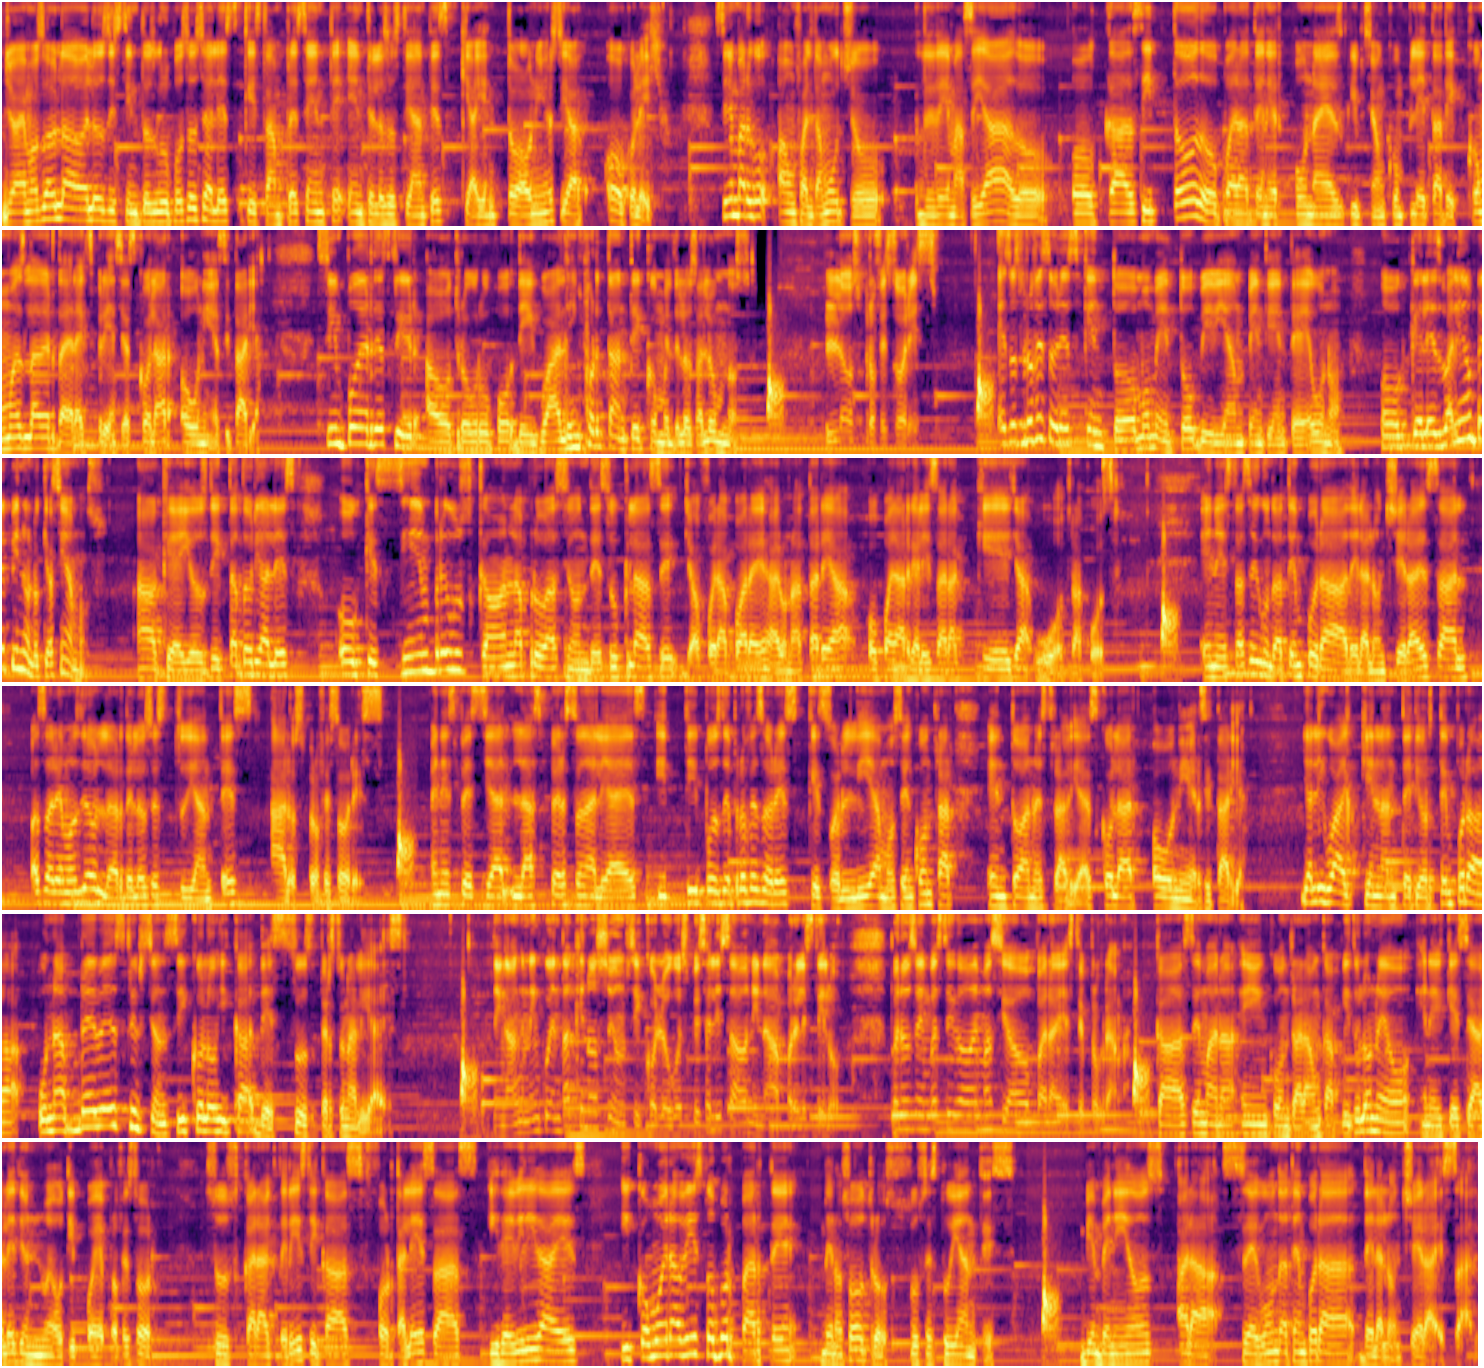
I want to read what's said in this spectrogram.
Ya hemos hablado de los distintos grupos sociales que están presentes entre los estudiantes que hay en toda universidad o colegio. Sin embargo, aún falta mucho, demasiado o casi todo para tener una descripción completa de cómo es la verdadera experiencia escolar o universitaria, sin poder describir a otro grupo de igual de importante como el de los alumnos, los profesores. Esos profesores que en todo momento vivían pendiente de uno, o que les valía un pepino lo que hacíamos, aquellos dictatoriales o que siempre buscaban la aprobación de su clase, ya fuera para dejar una tarea o para realizar aquella u otra cosa. En esta segunda temporada de La Lonchera de Sal, pasaremos de hablar de los estudiantes a los profesores, en especial las personalidades y tipos de profesores que solíamos encontrar en toda nuestra vida escolar o universitaria. Y al igual que en la anterior temporada, una breve descripción psicológica de sus personalidades. Tengan en cuenta que no soy un psicólogo especializado ni nada por el estilo, pero se ha investigado demasiado para este programa. Cada semana encontrará un capítulo nuevo en el que se hable de un nuevo tipo de profesor, sus características, fortalezas y debilidades y cómo era visto por parte de nosotros, sus estudiantes. Bienvenidos a la segunda temporada de La Lonchera de Sal.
